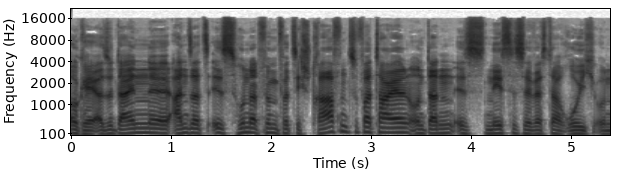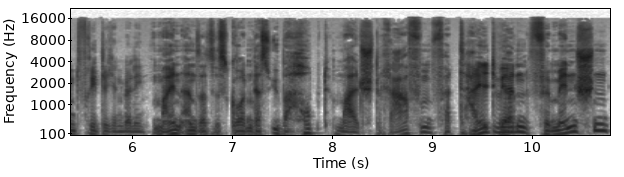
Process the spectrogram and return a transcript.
Okay, also dein äh, Ansatz ist, 145 Strafen zu verteilen und dann ist nächstes Silvester ruhig und friedlich in Berlin. Mein Ansatz ist, Gordon, dass überhaupt mal Strafen verteilt werden ja. für Menschen,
